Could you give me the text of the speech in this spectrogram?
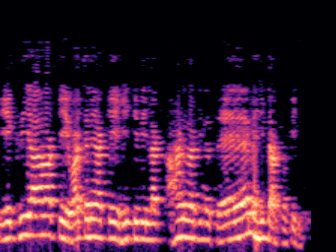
ඒ ක්‍රියාවක් ඒ වචනයක් ඒ හිතවිල්ලක් අහන ලකින සෑම හිතක්ම පිළිගන්න.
